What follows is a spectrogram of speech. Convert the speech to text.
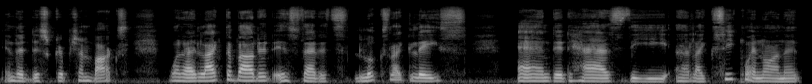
in the description box. What I liked about it is that it looks like lace. And it has the uh, like sequin on it.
